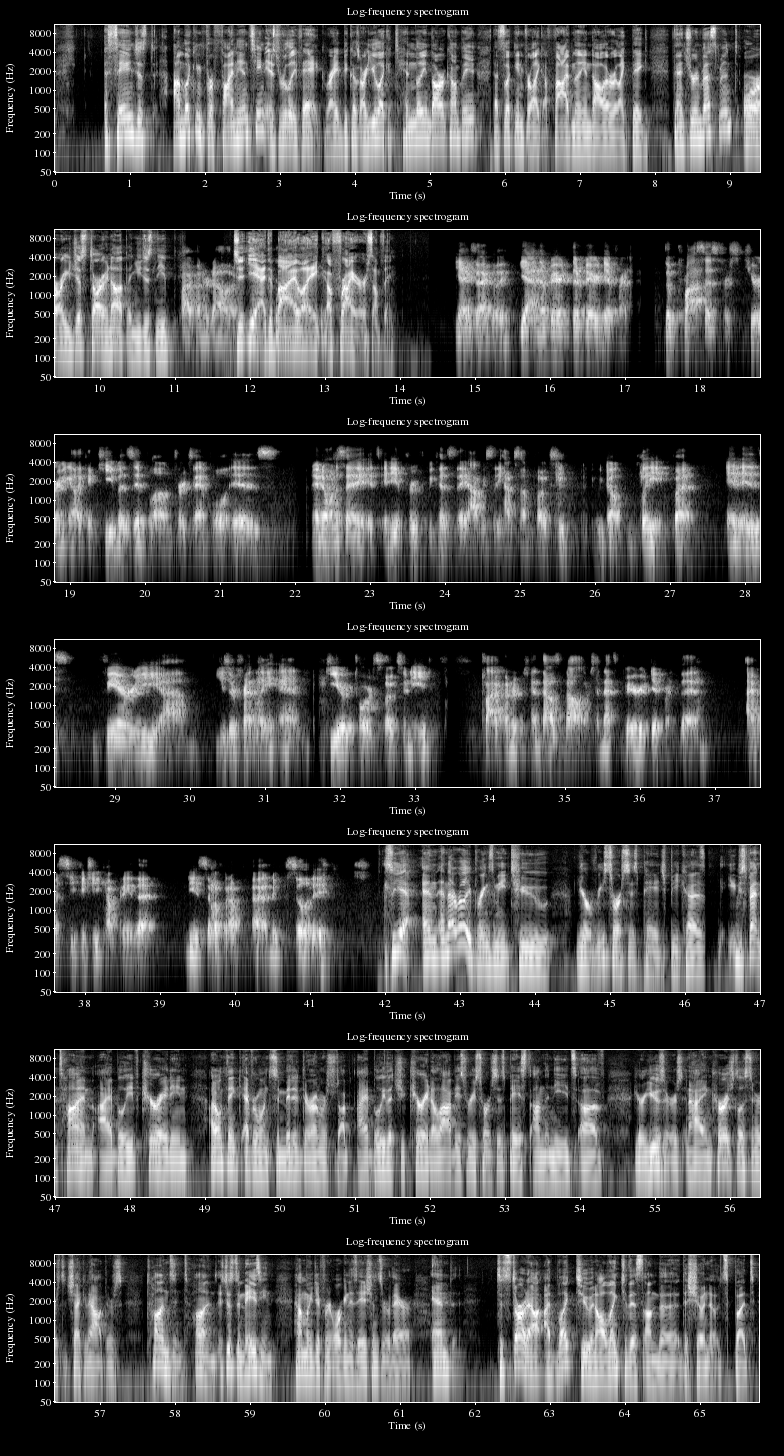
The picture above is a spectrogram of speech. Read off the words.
saying just I'm looking for financing is really vague, right? Because are you like a $10 million company that's looking for like a $5 million like big venture investment? Or are you just starting up and you just need $500? To, yeah, to buy like a fryer or something. Yeah, exactly. Yeah, and they're very they're very different. The process for securing like a Kiva zip loan, for example, is I don't want to say it's idiot proof because they obviously have some folks who who don't complete, but it is very um, user friendly and geared towards folks who need five hundred to ten thousand dollars, and that's very different than I'm a CPG company that needs to open up a new facility. So yeah, and and that really brings me to your resources page because you spent time, I believe, curating. I don't think everyone submitted their own resources. I believe that you curate a lot of these resources based on the needs of your users, and I encourage listeners to check it out. There's tons and tons. It's just amazing how many different organizations are there. And to start out, I'd like to, and I'll link to this on the the show notes, but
